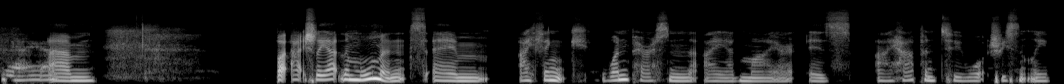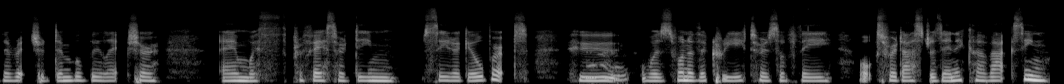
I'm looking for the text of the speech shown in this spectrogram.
Yeah, yeah. Um but actually at the moment, um, I think one person that I admire is I happened to watch recently the Richard Dimbleby lecture, um, with Professor Dame Sarah Gilbert, who Alright. was one of the creators of the Oxford AstraZeneca vaccine.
